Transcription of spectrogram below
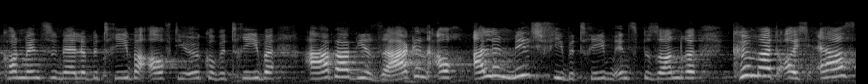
konventionelle Betriebe auf die Ökobetriebe. Aber wir sagen auch allen Milchviehbetrieben insbesondere, kümmert euch erst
